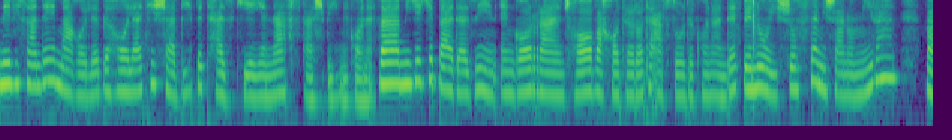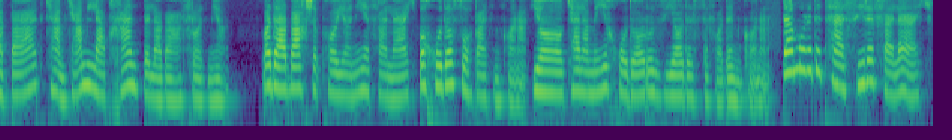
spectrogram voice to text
نویسنده مقاله به حالتی شبیه به تزکیه نفس تشبیه می‌کنه و میگه که بعد از این انگار رنج ها و خاطرات افسرده کننده به نوعی شسته میشن و میرن و بعد کم کم لبخند به لب افراد میاد. و در بخش پایانی فلک با خدا صحبت می‌کنن یا کلمه خدا رو زیاد استفاده می‌کنن در مورد تاثیر فلک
